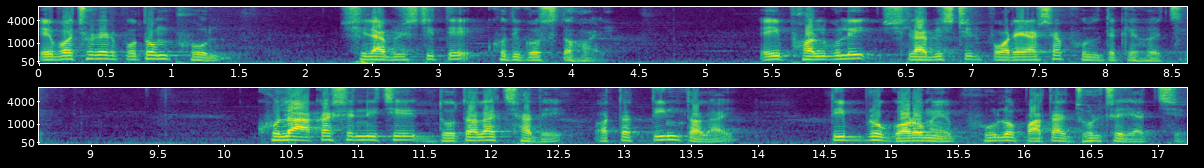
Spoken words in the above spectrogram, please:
এবছরের প্রথম ফুল শিলাবৃষ্টিতে ক্ষতিগ্রস্ত হয়। এই ফলগুলি শিলাবৃষ্টির পরে আসা ফুল থেকে হয়েছে। খোলা আকাশের নিচে দোতলার ছাদে, অর্থাৎ তিনতলায় তীব্র গরমে ফুল ও পাতা ঝলসে যাচ্ছে।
